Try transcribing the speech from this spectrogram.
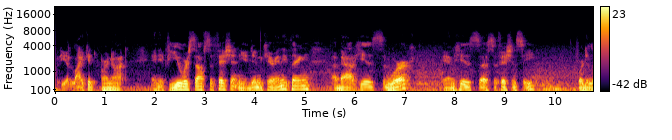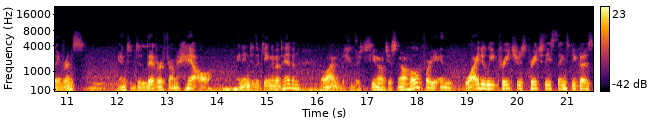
whether you like it or not. And if you were self sufficient and you didn't care anything about His work and His uh, sufficiency for deliverance and to deliver from hell and into the kingdom of heaven, well, I'm, there's, you know, just no hope for you. And why do we preachers preach these things? Because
